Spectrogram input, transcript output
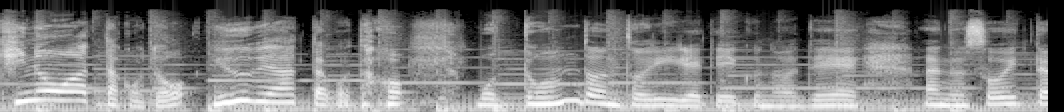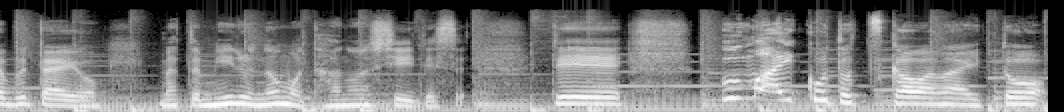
昨日あったこと昨べあったこともうどんどん取り入れていくのであのそういった舞台をまた見るのも楽しいです。でうまいこと使わないと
